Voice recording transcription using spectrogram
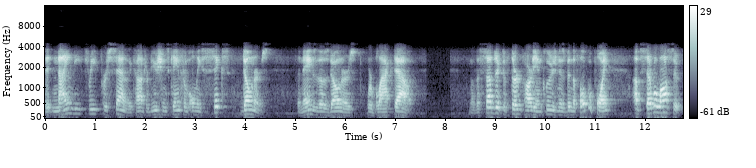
that 93% of the contributions came from only six donors. The names of those donors were blacked out. Now, the subject of third party inclusion has been the focal point of several lawsuits.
